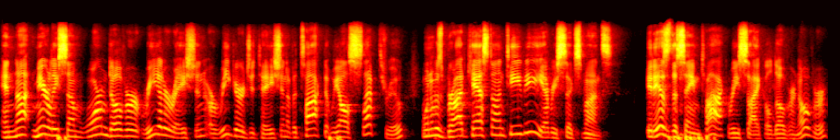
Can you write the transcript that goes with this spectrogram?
and not merely some warmed over reiteration or regurgitation of a talk that we all slept through when it was broadcast on TV every six months. It is the same talk recycled over and over.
